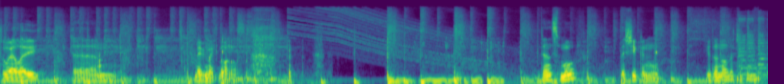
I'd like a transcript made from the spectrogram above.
to LA, um, maybe McDonald's. Dance move, the chicken move. You don't know the chicken move?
